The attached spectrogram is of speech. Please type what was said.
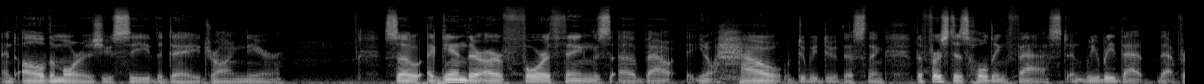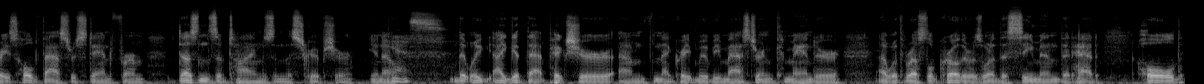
and all the more as you see the day drawing near. So again, there are four things about you know how do we do this thing. The first is holding fast, and we read that that phrase "hold fast" or "stand firm" dozens of times in the Scripture. You know, Yes. that we I get that picture um, from that great movie Master and Commander uh, with Russell Crowe. There was one of the seamen that had hold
